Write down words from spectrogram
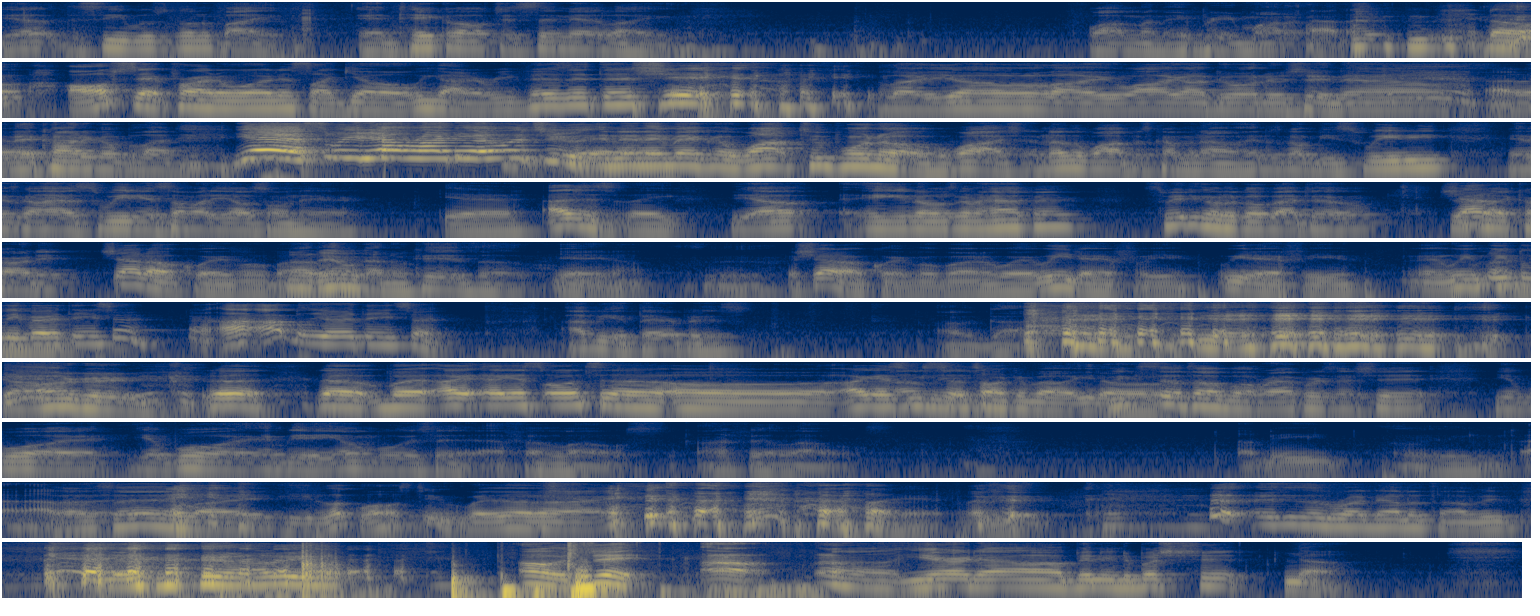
Yep, to see what's gonna bite. And take off just sitting there like why my name Brady Mono? The offset part of one it's like, yo, we gotta revisit this shit. Like, yo, like, why y'all doing this shit now? And then Cardi gonna be like, yeah, sweetie, I'm right there with you. And then they make a WAP 2.0. Watch, another WAP is coming out, and it's gonna be Sweetie, and it's gonna have Sweetie and somebody else on there. Yeah. I just like Yep, and you know what's gonna happen? Sweetie gonna go back to him, just Shout- like Cardi. shout out Quavo by No, they way. don't got no kids though. Yeah, you know. But shout out Quavo, by the way. We there for you. We there for you. And we, we believe everything you say. I, I believe everything you say. I'd be a therapist. Oh God. yeah. God, I agree. no, no, but I, I guess on to, uh, I guess I we still talk about, you know. We can still talk about rappers and shit. Your boy, your boy, NBA YoungBoy said, "I felt lost. I feel lost." I mean, I mean, I- that's what I'm saying, like, he looked lost too, but uh. Let me- it's just run down the topic. I mean, oh shit. Uh, uh, you heard that uh, Benny the Butcher shit? no,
